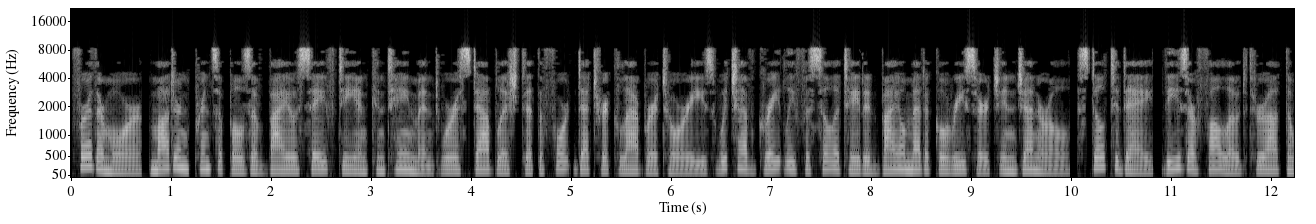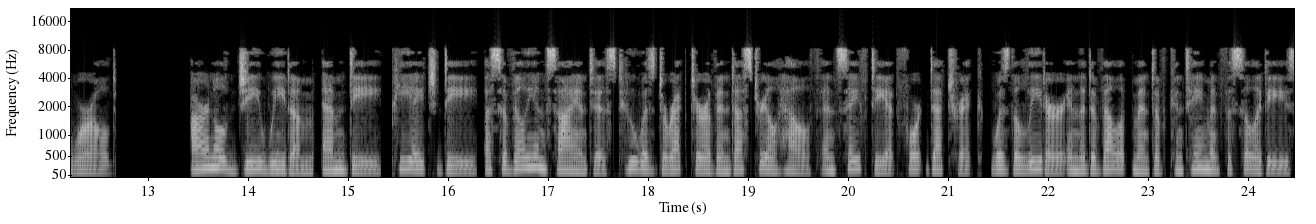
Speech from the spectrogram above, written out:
Furthermore, modern principles of biosafety and containment were established at the Fort Detrick laboratories which have greatly facilitated biomedical research in general. Still today, these are followed throughout the world. Arnold G. Wedum, M.D., Ph.D., a civilian scientist who was Director of Industrial Health and Safety at Fort Detrick, was the leader in the development of containment facilities.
